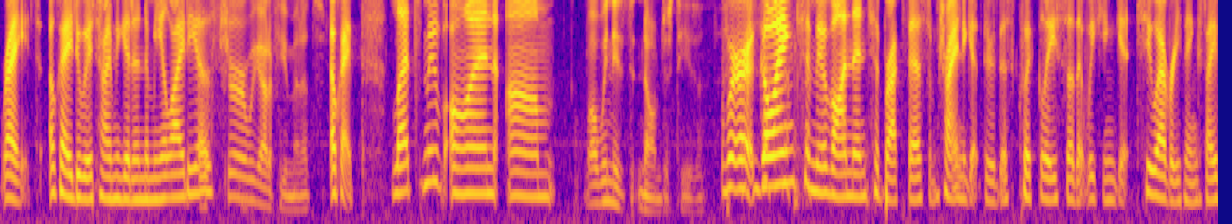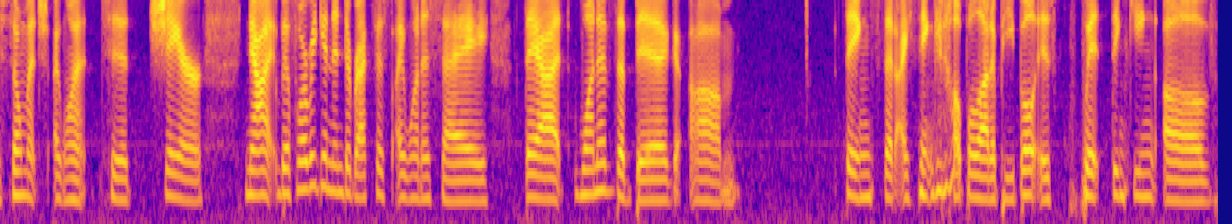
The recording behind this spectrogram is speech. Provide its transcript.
Right. Okay. Do we have time to get into meal ideas? Sure, we got a few minutes. Okay. Let's move on. Um, Well, we need to. No, I'm just teasing. We're going to move on then to breakfast. I'm trying to get through this quickly so that we can get to everything because I have so much I want to share. Now, before we get into breakfast, I want to say that one of the big um, things that I think can help a lot of people is quit thinking of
